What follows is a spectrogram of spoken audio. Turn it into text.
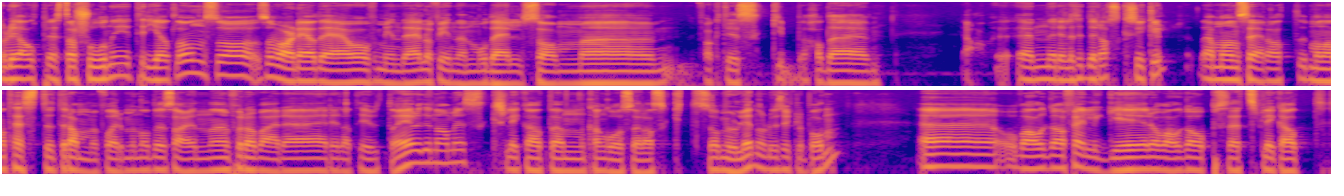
Når det gjaldt prestasjon i triatlon, så, så var det jo det å, for min del å finne en modell som uh, faktisk hadde ja, en relativt rask sykkel. Der man ser at man har testet rammeformen og designet for å være relativt aerodynamisk, slik at den kan gå så raskt som mulig når du sykler på den. Uh, og valg av felger og valg av oppsett, slik at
